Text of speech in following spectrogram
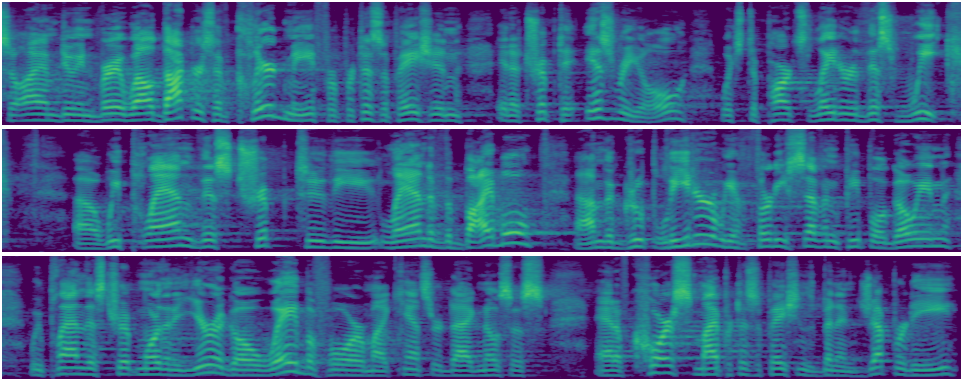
So I am doing very well. Doctors have cleared me for participation in a trip to Israel, which departs later this week. Uh, we planned this trip to the land of the Bible. I'm the group leader. We have 37 people going. We planned this trip more than a year ago, way before my cancer diagnosis. And of course, my participation has been in jeopardy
